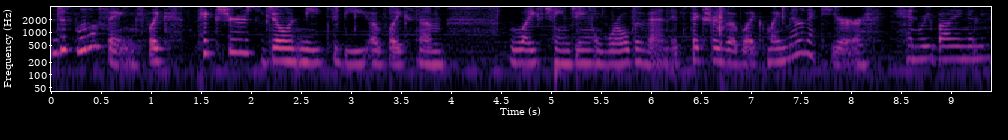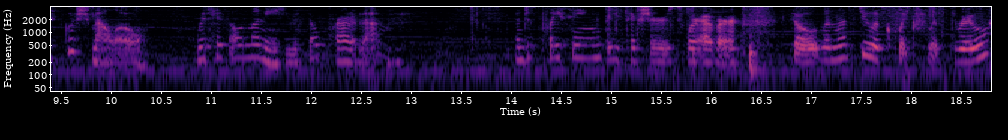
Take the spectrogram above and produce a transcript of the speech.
And just little things, like pictures don't need to be of like some life-changing world event. It's pictures of like my manicure, Henry buying a new Squishmallow with his own money. He was so proud of that. And just placing these pictures wherever. So then let's do a quick flip through.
